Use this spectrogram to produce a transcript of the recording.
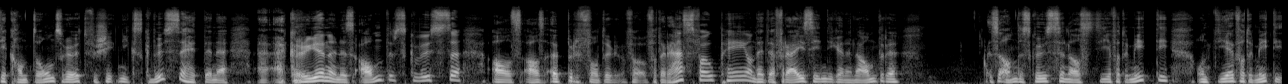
die Kantonsräte verschiedenes Gewissen. Hat dann ein, ein Grünen ein anderes Gewissen als, als jemand von der, von, von der SVP und hat ein Freisinniger einen anderen ein anderes Gewissen als die von der Mitte. Und die von der Mitte,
